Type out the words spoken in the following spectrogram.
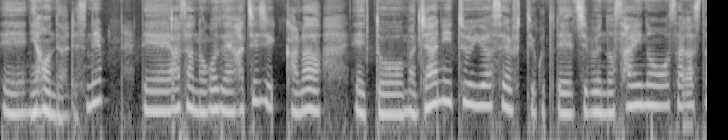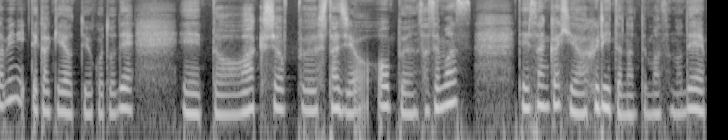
えー、日本ではですね。で、朝の午前8時から、えっと、まあ、Journey to Yourself ということで、自分の才能を探すために出かけようということで、えっと、ワークショップスタジオをオープンさせます。で、参加費はフリーとなってますので、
